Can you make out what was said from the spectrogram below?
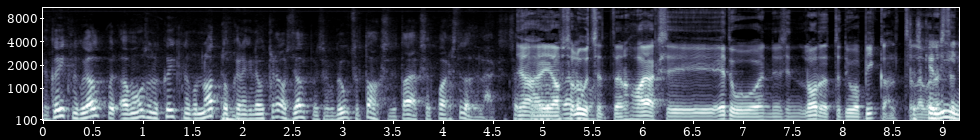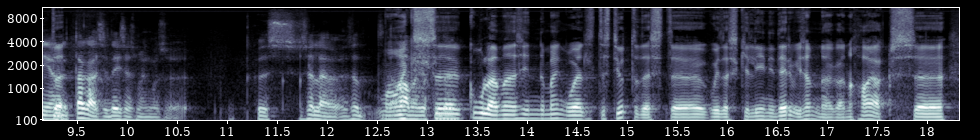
ja kõik nagu jalgpall, aga ma usun, et kõik nagu natukenegi neutraalsed jalgpallis nagu õudselt tahaksid, et ajaks sealt paarist edasi läheks. ja ei, nagu absoluutselt, noh, ajaksi edu on ju siin loodetud juba pikalt. kas Kellini on nüüd tagasi teises mängus? Kuidas selle, no eks kuuleme siin mängueelsetest juttudest, äh, kuidas Kellini tervis on, aga noh, ajaks äh,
